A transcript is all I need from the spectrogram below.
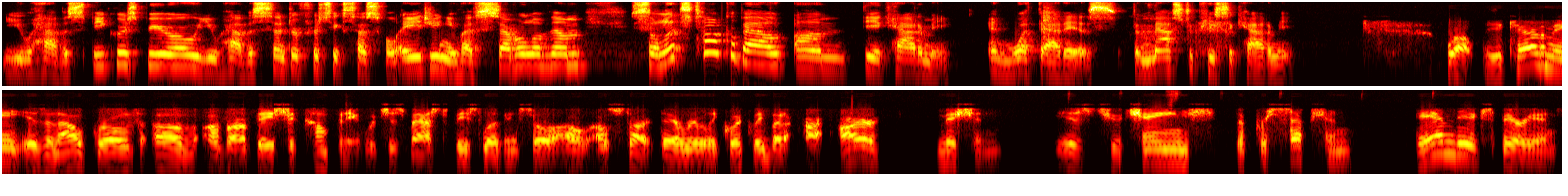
you have a speakers bureau, you have a Center for Successful Aging, you have several of them. So let's talk about um, the Academy and what that is, the Masterpiece Academy. Well, the Academy is an outgrowth of, of our basic company, which is Masterpiece Living. So I'll, I'll start there really quickly. But our, our mission is to change the perception and the experience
